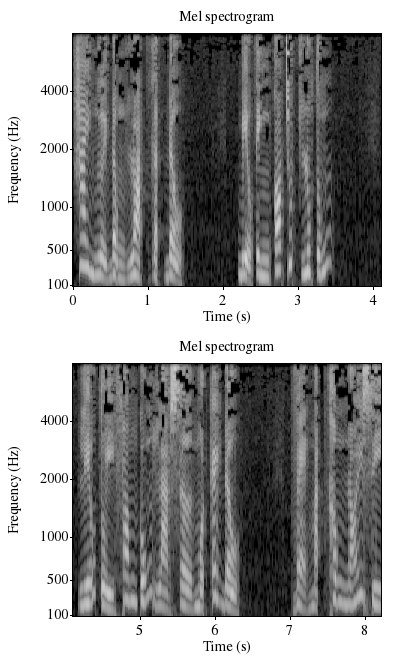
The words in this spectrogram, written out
hai người đồng loạt gật đầu, biểu tình có chút lung túng, l i ễ u tùy phong cũng là sờ một cái đầu, vẻ mặt không nói gì,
